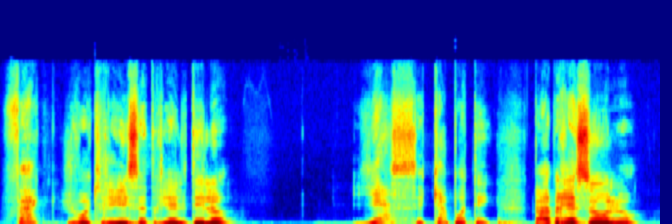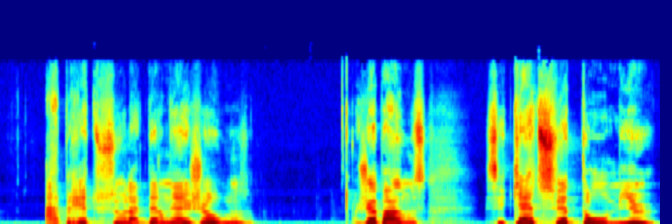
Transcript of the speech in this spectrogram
Fait je vais créer cette réalité-là. Yes, c'est capoté. Puis après ça, après tout ça, la dernière chose, je pense, c'est quand tu fais ton mieux,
